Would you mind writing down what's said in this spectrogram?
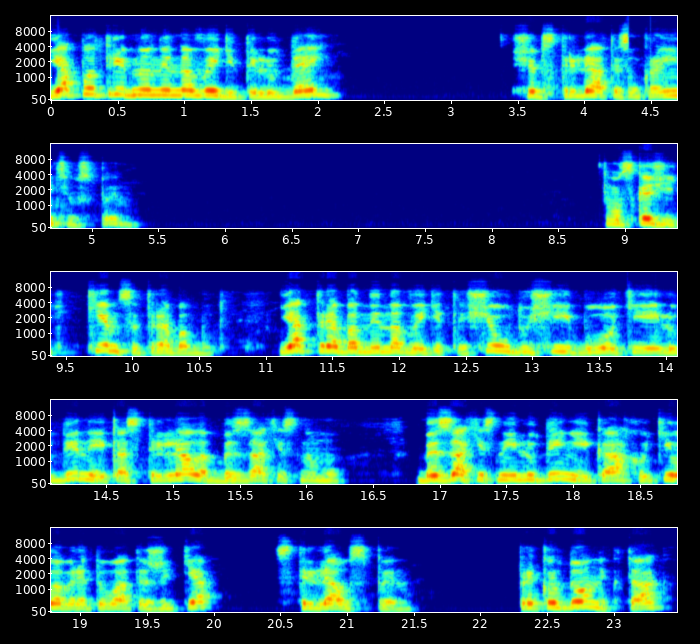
Як потрібно ненавидіти людей, щоб стріляти з українців в спину? От скажіть, ким це треба бути? Як треба ненавидіти? Що у душі було тієї людини, яка стріляла беззахисному, беззахисній людині, яка хотіла врятувати життя, стріляв в спину? Прикордонник, так?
